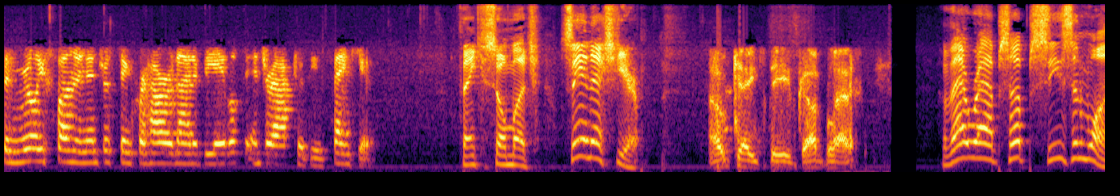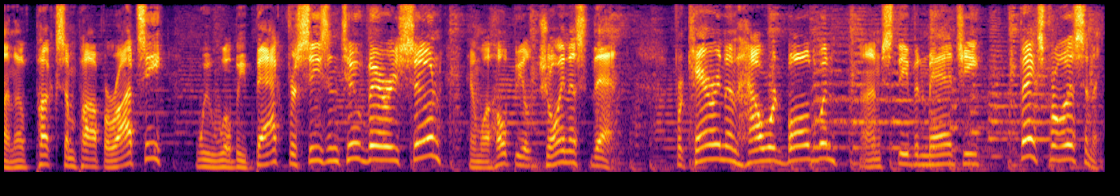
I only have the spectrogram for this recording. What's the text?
been really fun and interesting for Howard and I to be able to interact with you. Thank you. Thank you so much. See you next year. Okay, Steve. God bless. That wraps up season one of Pucks and Paparazzi. We will be back for season two very soon, and we'll hope you'll join us then. For Karen and Howard Baldwin, I'm Stephen Maggi. Thanks for listening.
